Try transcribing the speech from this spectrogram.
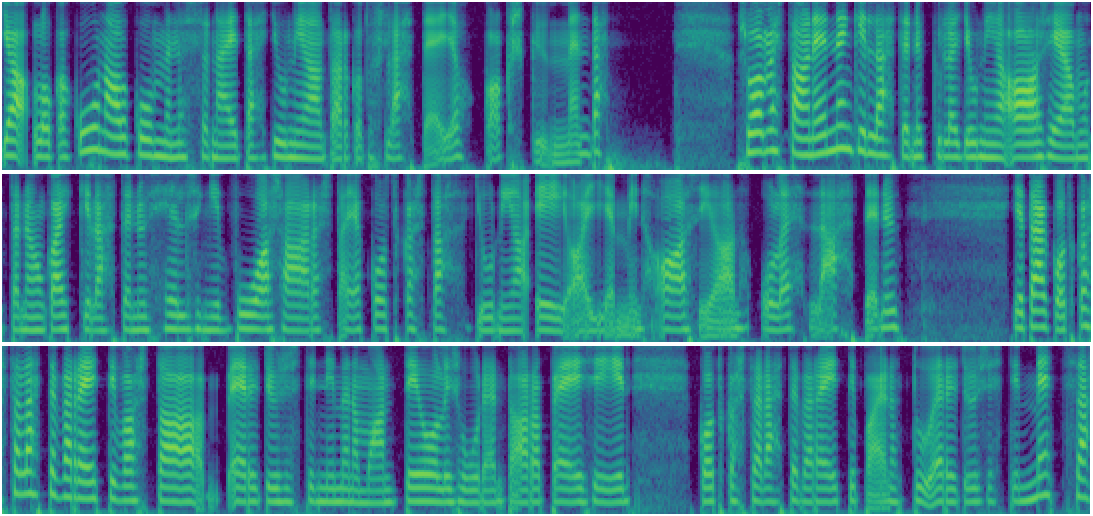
ja lokakuun alkuun mennessä näitä junia on tarkoitus lähteä jo 20. Suomesta on ennenkin lähtenyt kyllä junia Aasiaan, mutta ne on kaikki lähtenyt Helsingin Vuosaaresta ja Kotkasta junia ei aiemmin Aasiaan ole lähtenyt. Ja tämä Kotkasta lähtevä reitti vastaa erityisesti nimenomaan teollisuuden tarpeisiin. Kotkasta lähtevä reitti painottuu erityisesti metsä,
